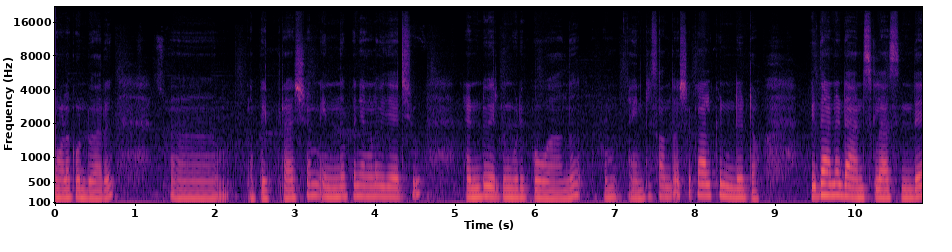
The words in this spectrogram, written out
മോളെ കൊണ്ടുപോകാറ്. അപ്പോൾ ഇപ്രാവശ്യം ഇന്നിപ്പോൾ ഞങ്ങൾ വിചാരിച്ചു രണ്ടുപേർക്കും കൂടി പോകാമെന്ന് അപ്പം അതിന്റെ ഒരു സന്തോഷമൊക്കെ ആൾക്കുണ്ട് കേട്ടോ. ഇതാണ് ഡാൻസ് ക്ലാസ്സിന്റെ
